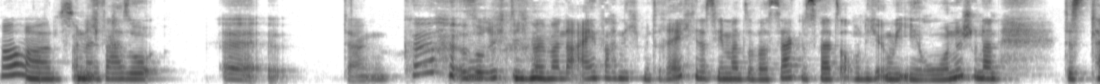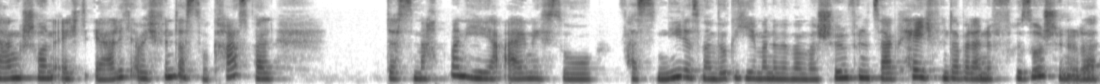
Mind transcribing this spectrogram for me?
Oh, das ist und nett. ich war so, äh, danke. So richtig, weil man da einfach nicht mit rechnet, dass jemand sowas sagt. Das war jetzt auch nicht irgendwie ironisch, sondern das klang schon echt ehrlich. Aber ich finde das so krass, weil das macht man hier ja eigentlich so fast nie, dass man wirklich jemandem, wenn man was schön findet, sagt, hey, ich finde aber deine Frisur schön oder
